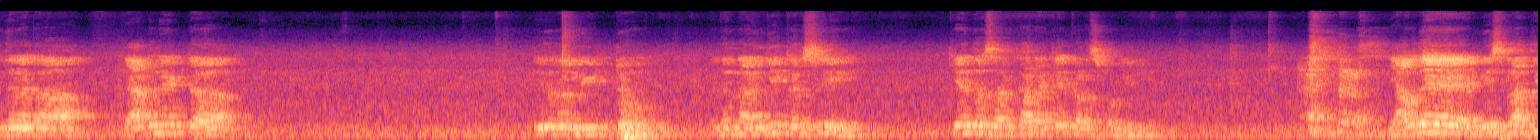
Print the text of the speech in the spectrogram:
ಇದನ್ನ ಕ್ಯಾಬಿನೆಟ್ ಇದರಲ್ಲಿ ಇಟ್ಟು ಇದನ್ನು ಅಂಗೀಕರಿಸಿ ಕೇಂದ್ರ ಸರ್ಕಾರಕ್ಕೆ ಕಳಿಸ್ಕೊಟ್ಟಿದ್ವಿ ಯಾವುದೇ ಮೀಸಲಾತಿ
